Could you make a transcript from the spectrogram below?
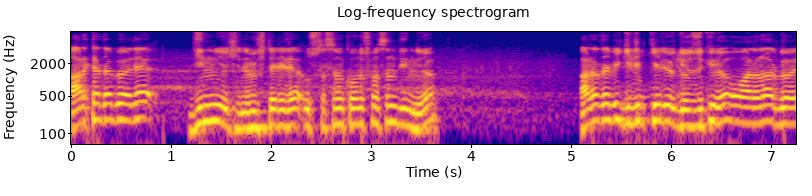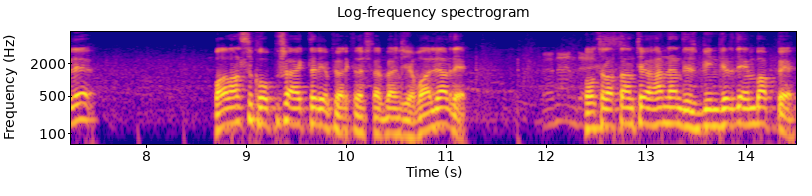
Arkada böyle dinliyor şimdi müşteriyle ustasının konuşmasını dinliyor. Arada bir gidip geliyor gözüküyor. O aralar böyle balansı kopmuş ayakları yapıyor arkadaşlar bence. Valverde. Sol taraftan Theo Hernandez bindirdi Mbappe.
